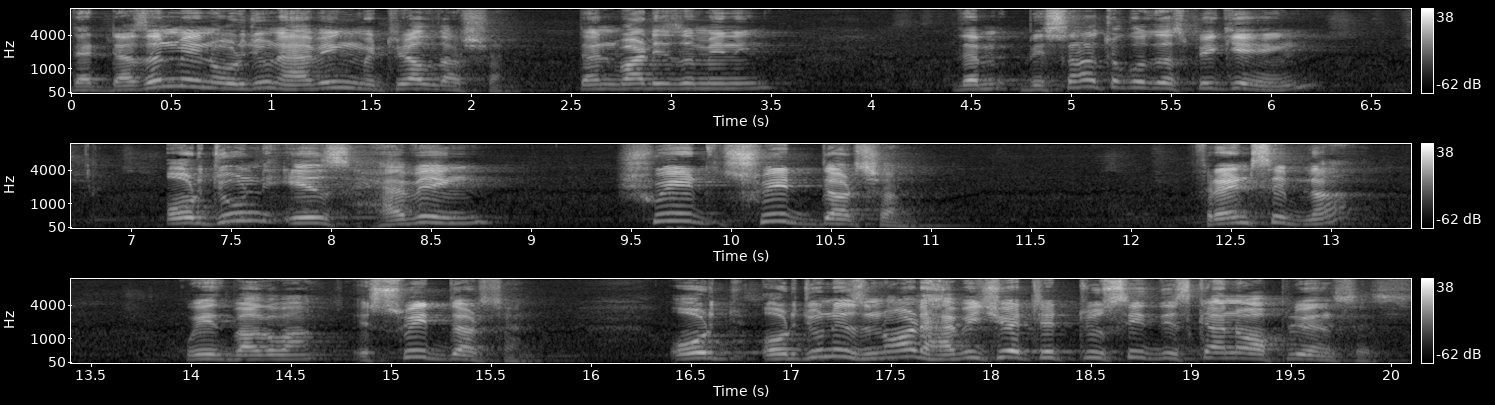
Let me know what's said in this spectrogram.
That doesn't mean Arjun having material darshan. Then what is the meaning? The Vishwanath speaking, Arjun is having sweet, sweet darshan. Friendship, na? With Bhagavan, a sweet darshan. Arjun is not habituated to see this kind of affluences.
